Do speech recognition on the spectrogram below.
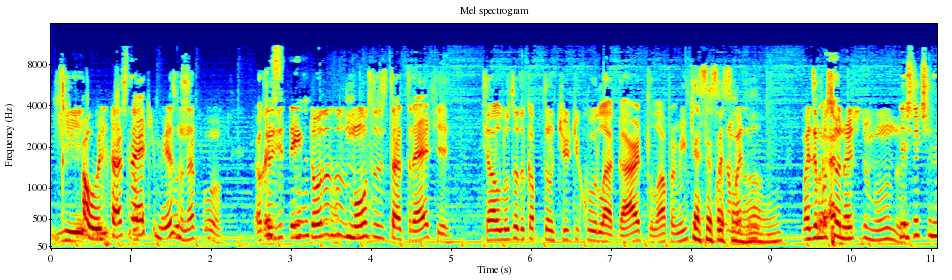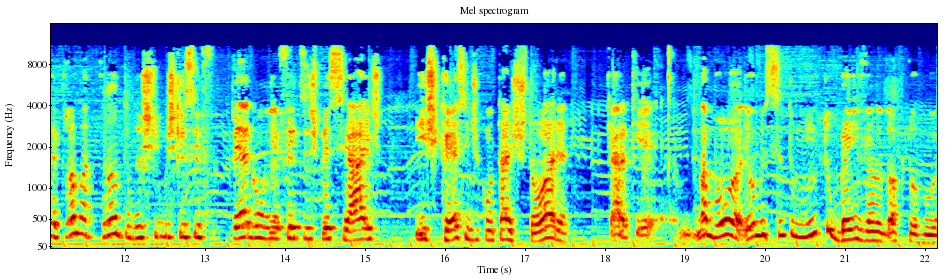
de Ah, o Star Trek mesmo, né, pô? Eu acreditei em todos os monstros do Star Trek. Aquela luta do Capitão Tilt com o lagarto lá, pra mim, Que é coisa sensacional. mais, mais emocionante do mundo. E a gente reclama tanto dos filmes que se pegam em efeitos especiais e esquecem de contar a história. Cara, que, na boa, eu me sinto muito bem vendo Doctor Who.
